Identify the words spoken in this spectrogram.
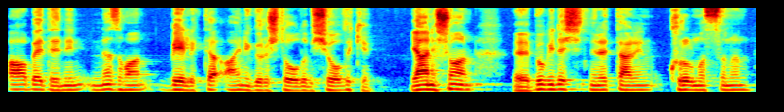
ABD'nin ne zaman birlikte aynı görüşte olduğu bir şey oldu ki. Yani şu an e, bu Birleşmiş Milletler'in kurulmasının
